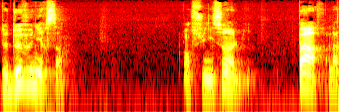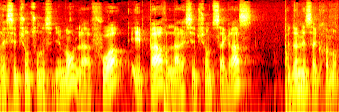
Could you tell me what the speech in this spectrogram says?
de devenir saints, en s'unissant à lui, par la réception de son enseignement, la foi, et par la réception de sa grâce que donnent les sacrements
